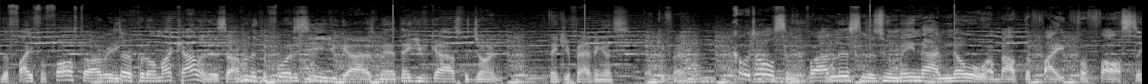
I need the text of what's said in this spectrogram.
the fight for Foster already circled on my calendar. So I'm looking forward to seeing you guys, man. Thank you guys for joining. Thank you for having us. Thank you for having me. Coach Olson, for our listeners who may not know about the fight for Foster,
